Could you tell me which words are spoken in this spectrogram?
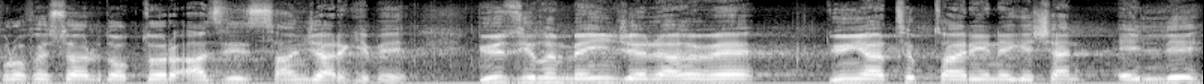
Profesör Doktor Aziz Sancar gibi 100 yılın beyin cerrahı ve dünya tıp tarihine geçen 50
